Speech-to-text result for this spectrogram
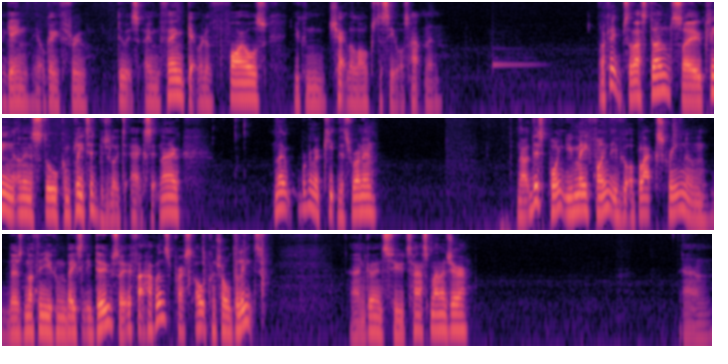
Again, it'll go through, do its own thing, get rid of the files. You can check the logs to see what's happening. Okay, so that's done. So clean uninstall completed. Would you like to exit now? No, we're going to keep this running. Now at this point, you may find that you've got a black screen and there's nothing you can basically do. So if that happens, press Alt Control Delete and go into Task Manager and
